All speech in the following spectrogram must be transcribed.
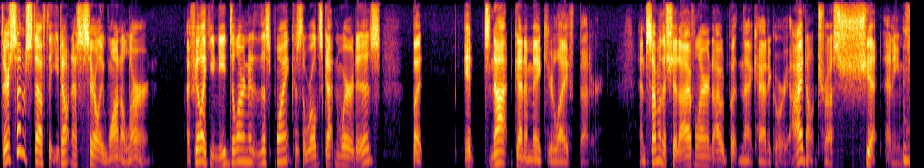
There's some stuff that you don't necessarily want to learn. I feel like you need to learn it at this point because the world's gotten where it is, but it's not going to make your life better. And some of the shit I've learned, I would put in that category. I don't trust shit anymore.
